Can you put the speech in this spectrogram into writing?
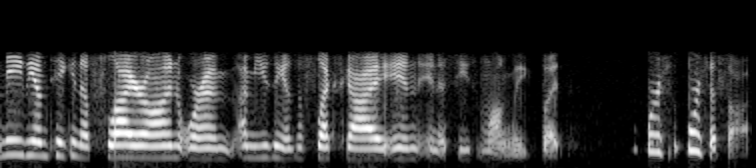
maybe I'm taking a flyer on or I'm I'm using as a flex guy in in a season long week, but worth worth a thought.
